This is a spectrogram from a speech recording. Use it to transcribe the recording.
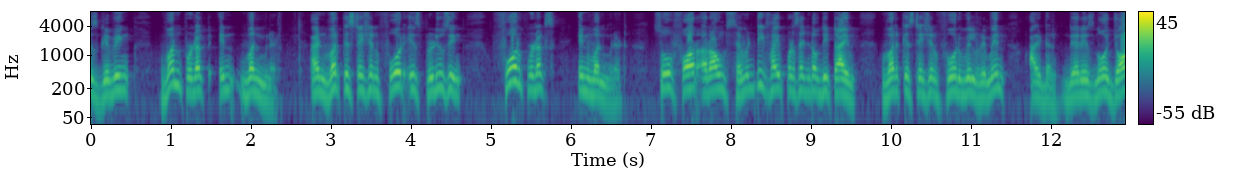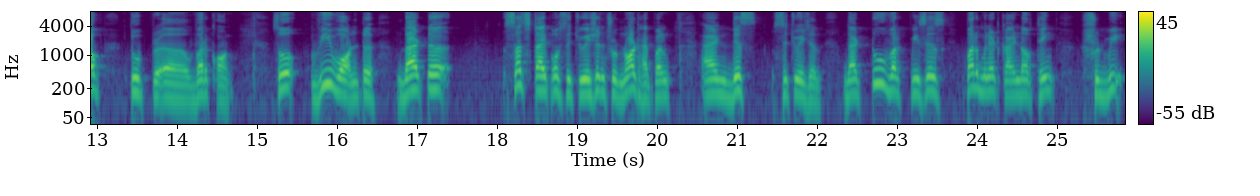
is giving one product in 1 minute and workstation 4 is producing 4 products in 1 minute. So, for around 75 percent of the time workstation 4 will remain idle, there is no job to uh, work on. So, we want that uh, such type of situation should not happen and this situation that two work pieces per minute kind of thing should be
